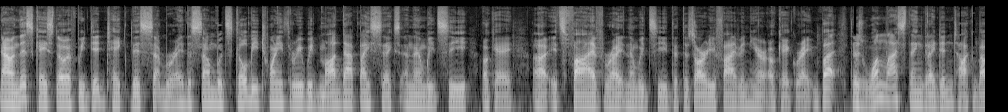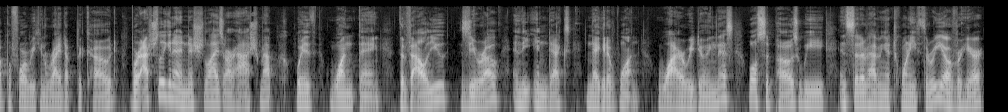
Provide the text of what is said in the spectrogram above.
Now in this case though, if we did take this subarray, the sum would still be 23. We'd mod that by 6 and then we'd see, okay, uh, it's 5, right? And then we'd see that there's already a 5 in here. Okay, great. But there's one last thing that I didn't talk about before we can write up the code. We're actually going to initialize our hash map with one thing, the value 0 and the index negative 1. Why are we doing this? Well, suppose we, instead of having a 23 over here,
